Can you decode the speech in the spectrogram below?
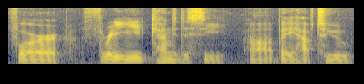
for three candidacy, uh, they have two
